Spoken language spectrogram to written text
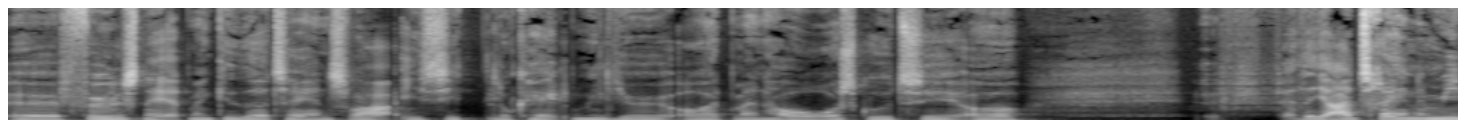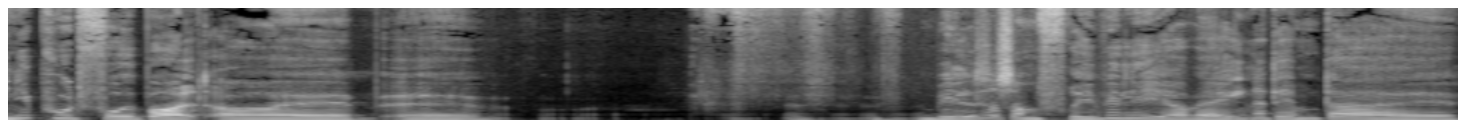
øh, følelsen af, at man gider at tage ansvar i sit lokale miljø, og at man har overskud til at hvad ved jeg, træne miniput-fodbold og øh, øh, melde sig som frivillig og være en af dem, der øh,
